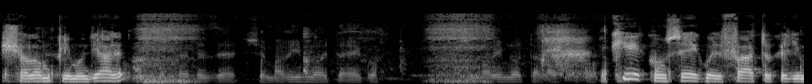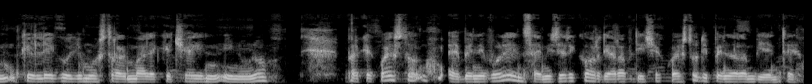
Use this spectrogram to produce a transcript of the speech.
Shalom Cli Mondiale. Chi consegue il fatto che, gli, che, l'ego gli mostra il male che c'è in, in, uno? Perché questo è benevolenza e misericordia. Rav dice questo dipende dall'ambiente.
